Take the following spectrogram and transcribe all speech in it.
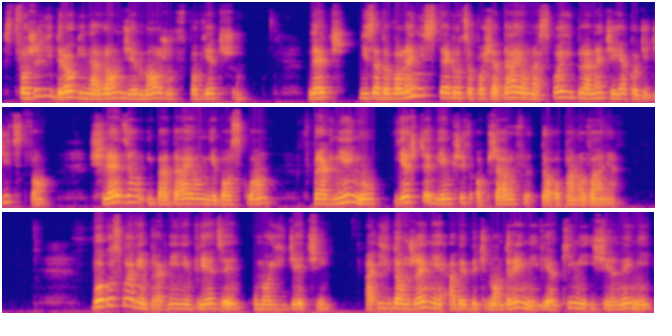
Stworzyli drogi na lądzie, morzu, w powietrzu. Lecz niezadowoleni z tego, co posiadają na swojej planecie jako dziedzictwo, śledzą i badają nieboskłon w pragnieniu jeszcze większych obszarów do opanowania. Błogosławię pragnienie wiedzy u moich dzieci, a ich dążenie, aby być mądrymi, wielkimi i silnymi,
